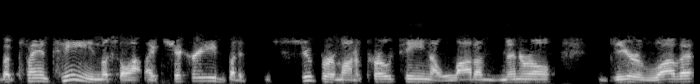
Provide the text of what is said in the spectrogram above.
But plantain looks a lot like chicory, but it's super amount of protein, a lot of mineral. Deer love it.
